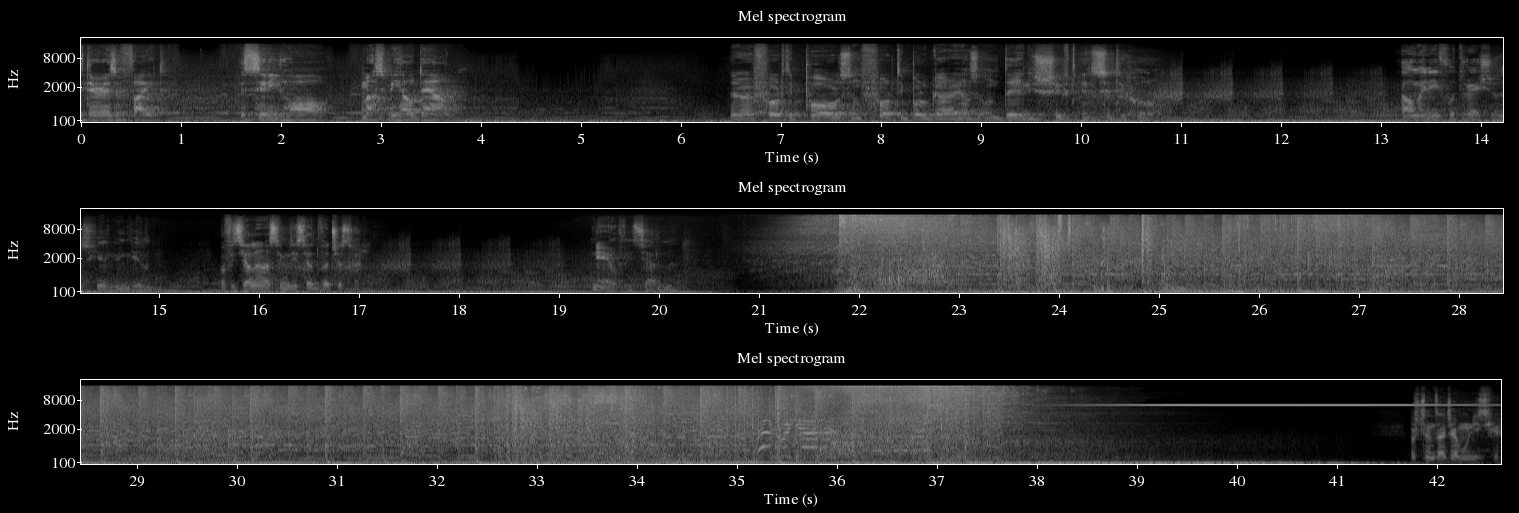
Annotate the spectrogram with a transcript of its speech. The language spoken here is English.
If there is a fight, the city hall must be held down. There are 40 Poles and 40 Bulgarians on daily shift in City Hall. How many food rations have been given? Официально на 72 часа. Неофициально. Oszczędzać amunicję.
